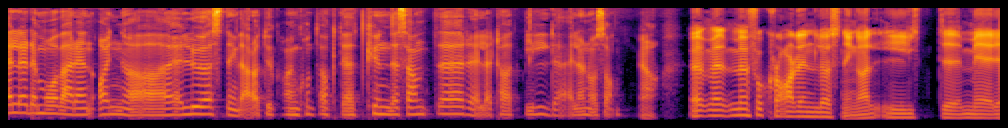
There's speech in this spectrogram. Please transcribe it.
eller det må være en annen løsning der, at du kan kontakte et kundesenter eller ta et bilde, eller noe sånt. Ja, eh, Men, men forklar den løsninga litt eh, mer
